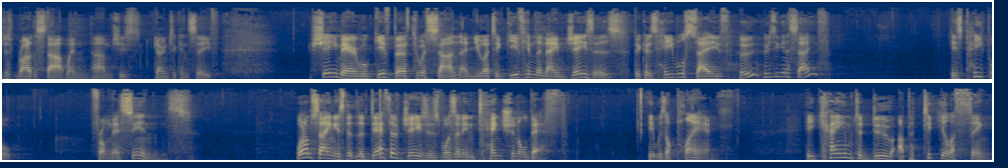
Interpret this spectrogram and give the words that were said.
just right at the start when um, she's going to conceive. She, Mary, will give birth to a son, and you are to give him the name Jesus because he will save who? Who's he going to save? His people from their sins. What I'm saying is that the death of Jesus was an intentional death, it was a plan. He came to do a particular thing.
